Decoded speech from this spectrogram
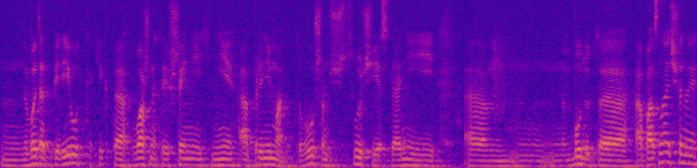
в этот период каких-то важных решений не принимают. В лучшем случае, если они и эм, будут обозначены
